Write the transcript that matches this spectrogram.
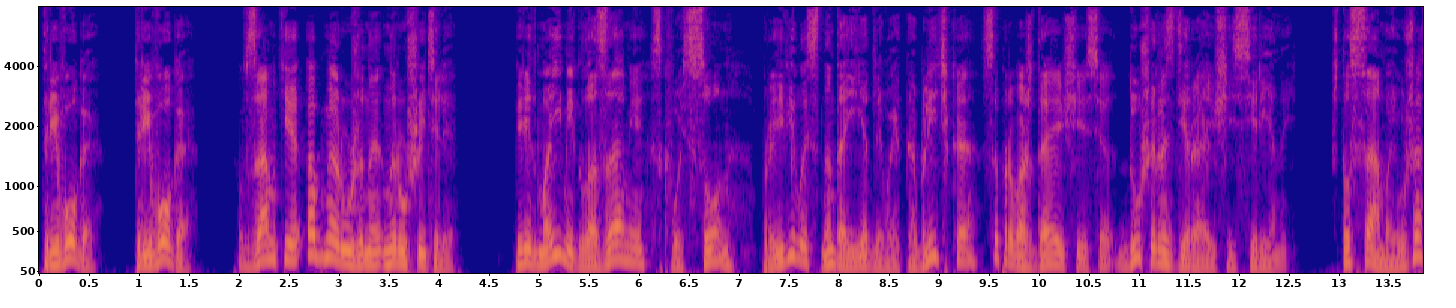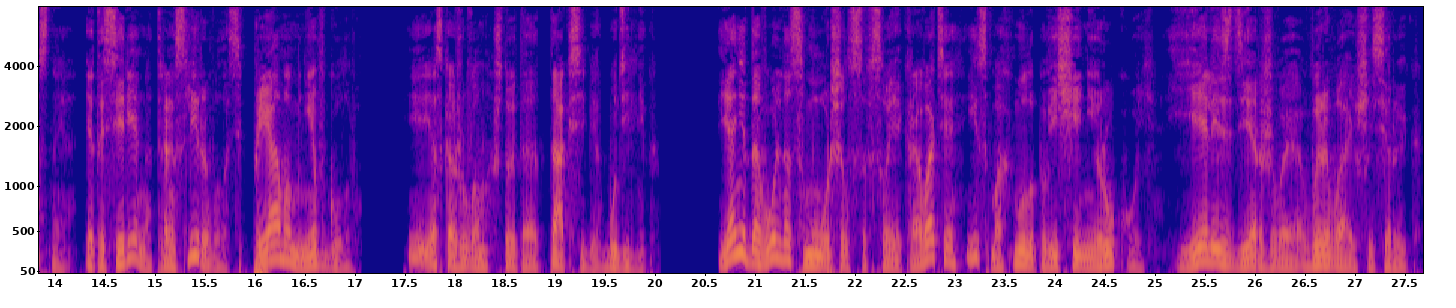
Тревога! Тревога! В замке обнаружены нарушители. Перед моими глазами, сквозь сон, проявилась надоедливая табличка, сопровождающаяся душераздирающей сиреной. Что самое ужасное, эта сирена транслировалась прямо мне в голову. И я скажу вам, что это так себе будильник. Я недовольно сморщился в своей кровати и смахнул оповещение рукой, еле сдерживая вырывающийся рык.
